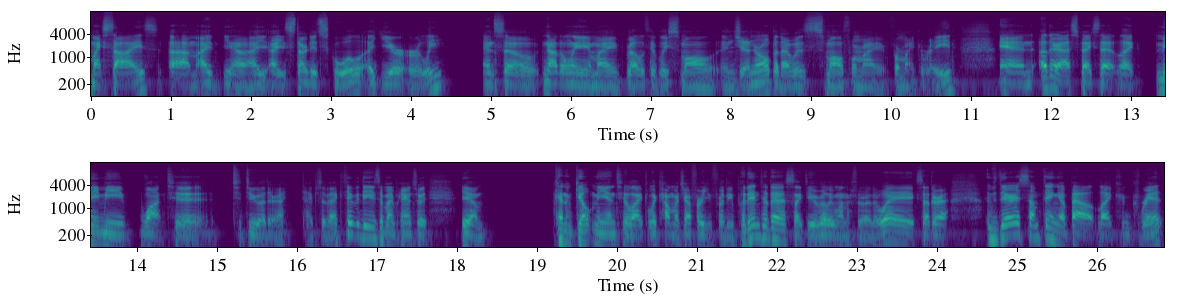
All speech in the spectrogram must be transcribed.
my size. Um, I you know I I started school a year early. And so not only am I relatively small in general, but I was small for my for my grade and other aspects that like made me want to to do other ac- types of activities and my parents would you know kind of guilt me into like look how much effort you've really put into this like do you really want to throw it away? etc there is something about like grit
